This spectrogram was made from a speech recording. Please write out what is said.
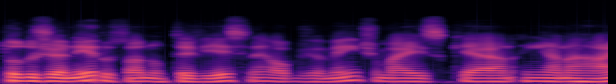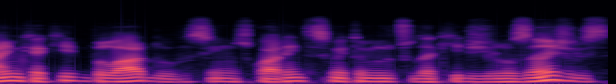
todo janeiro, só não teve esse, né? Obviamente, mas que é em Anaheim, que é aqui do lado, assim, uns 40, 50 minutos daqui de Los Angeles.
